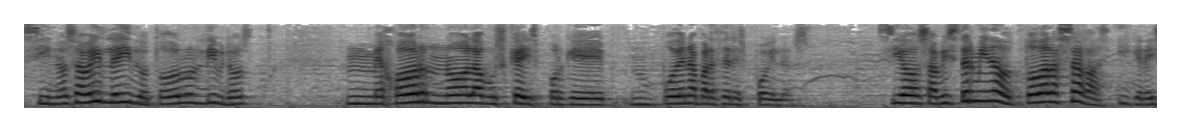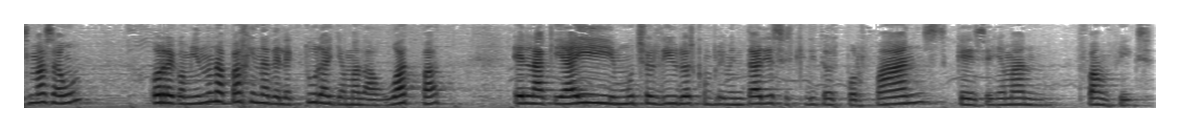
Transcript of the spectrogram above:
si no os habéis leído todos los libros, mejor no la busquéis porque pueden aparecer spoilers. Si os habéis terminado todas las sagas y queréis más aún, os recomiendo una página de lectura llamada Wattpad, en la que hay muchos libros complementarios escritos por fans que se llaman fanfics.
